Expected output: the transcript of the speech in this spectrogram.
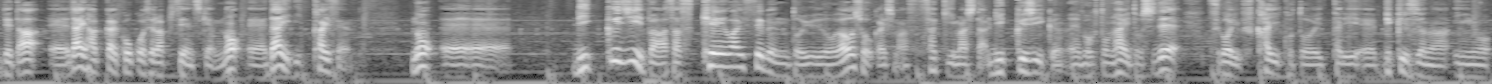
出た、えー第8回高校生ラップ選手権の、えー第1回戦の、えーリック G vs KY7 という動画を紹介します。さっき言いました、リック G 君、えー僕と同い年ですごい深いことを言ったり、えーびっくりするような韻を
